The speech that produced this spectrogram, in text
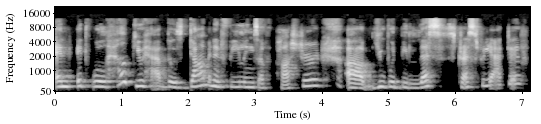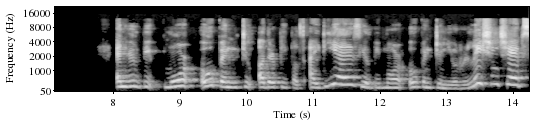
And it will help you have those dominant feelings of posture. Uh, you would be less stress reactive. And you'll be more open to other people's ideas. You'll be more open to new relationships.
